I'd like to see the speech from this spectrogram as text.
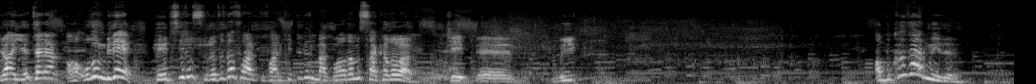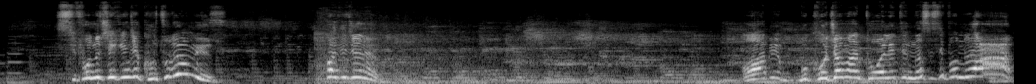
Ya yeter er- Aa, oğlum bir de hepsinin suratı da farklı fark ettiniz mi? Bak bu adamın sakalı var. Şey eee bıyık. Aa bu kadar mıydı? Sifonu çekince kurtuluyor muyuz? Hadi canım. Abi bu kocaman tuvaletin nasıl sifonu? Aa!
